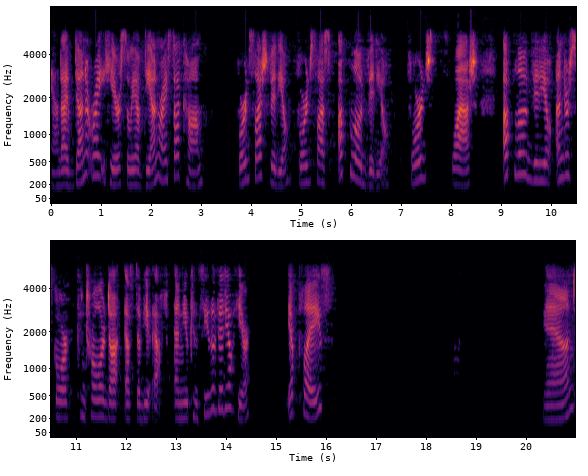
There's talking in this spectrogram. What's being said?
And I've done it right here. So we have deeannrice.com forward slash video forward slash upload video forward slash upload video underscore controller.swf. And you can see the video here. It plays. And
